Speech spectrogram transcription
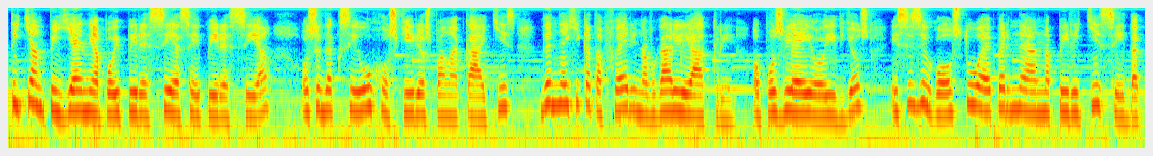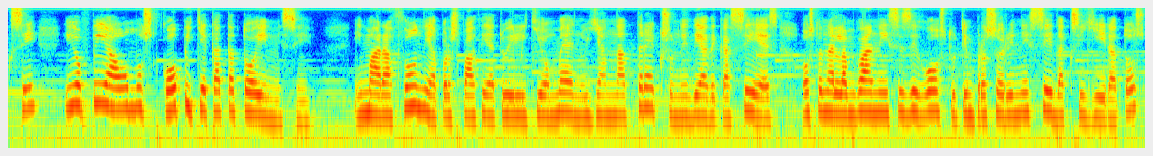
Τι κι αν πηγαίνει από υπηρεσία σε υπηρεσία, ο συνταξιούχος κύριος Πανακάκης δεν έχει καταφέρει να βγάλει άκρη. Όπως λέει ο ίδιος, η σύζυγός του έπαιρνε αναπηρική σύνταξη, η οποία όμως κόπηκε κατά το ίμιση. Η μαραθώνια προσπάθεια του ηλικιωμένου για να τρέξουν οι διαδικασίες ώστε να λαμβάνει η σύζυγός του την προσωρινή σύνταξη γύρατος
